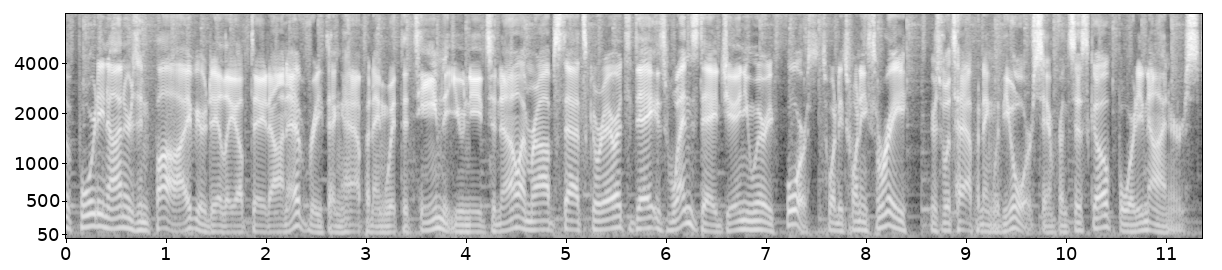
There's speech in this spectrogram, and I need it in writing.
to 49ers in 5, your daily update on everything happening with the team that you need to know. I'm Rob Stats Guerrera. Today is Wednesday, January 4th, 2023. Here's what's happening with your San Francisco 49ers.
